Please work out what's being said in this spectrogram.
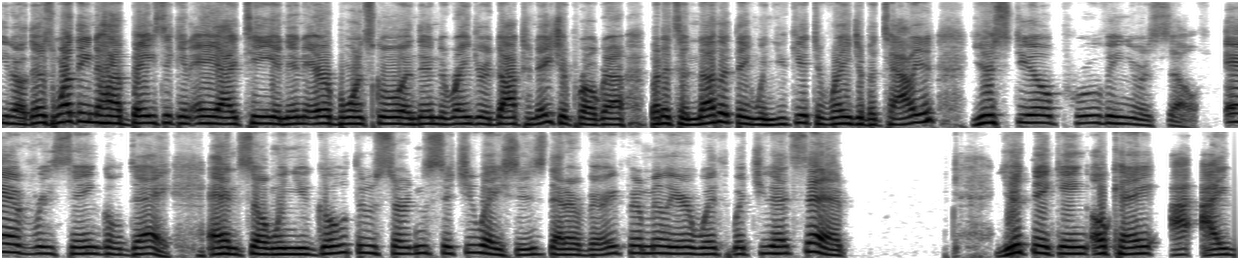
you know, there's one thing to have basic and AIT and then airborne school and then the Ranger indoctrination program, but it's another thing when you get to Ranger Battalion, you're still proving yourself every single day. And so when you go through certain situations that are very familiar with what you had said, you're thinking, okay, I, I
